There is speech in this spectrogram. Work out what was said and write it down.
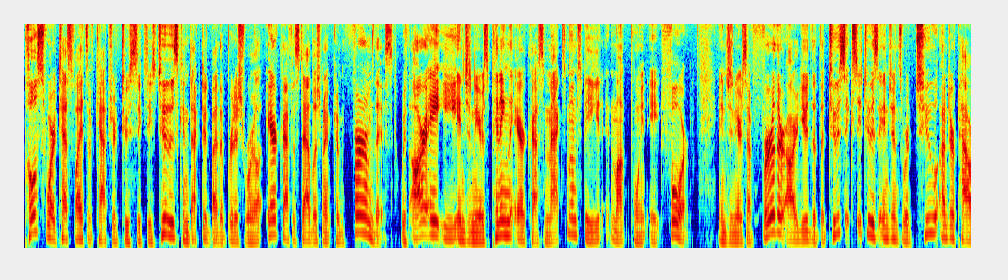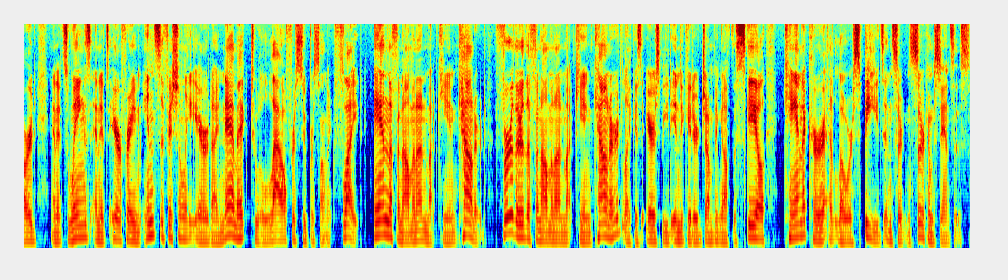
Post-war test flights of captured 262s conducted by the British Royal Aircraft Establishment confirmed this, with RAE engineers pinning the aircraft's maximum speed at Mach 0.84. Engineers have further argued that the 262's engines were too underpowered and its wings and its airframe insufficiently aerodynamic to allow for supersonic flight, and the phenomenon Mutke encountered. Further, the phenomenon Mutke encountered, like his airspeed indicator jumping off the scale, can occur at lower speeds in certain circumstances.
